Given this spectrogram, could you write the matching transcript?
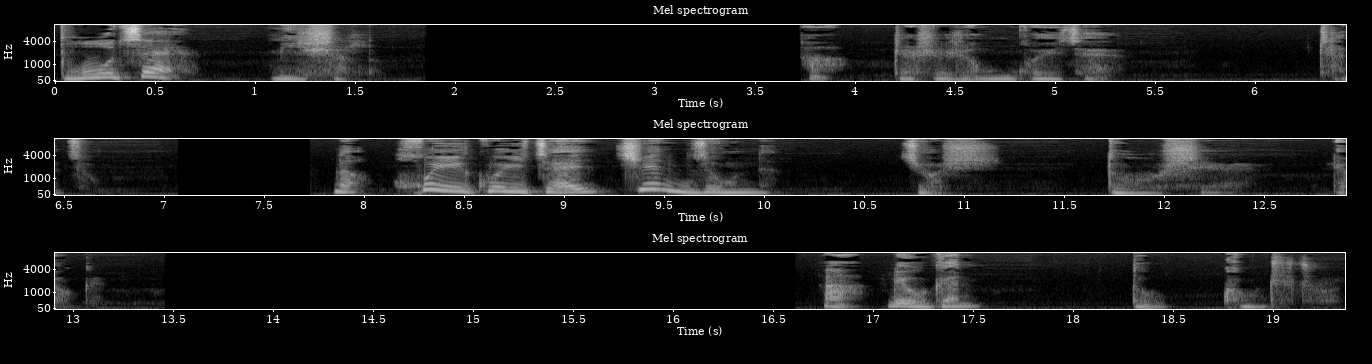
不再迷失了。这是融汇在禅宗。那会归在净宗呢，就是都摄六根。啊，六根都控制住了。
